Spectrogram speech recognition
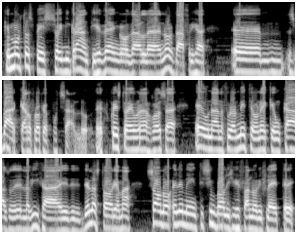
che molto spesso i migranti che vengono dal Nord Africa ehm, sbarcano proprio a Pozzallo. Ecco, questo è una cosa, è una, naturalmente non è che un caso della vita e de- della storia, ma sono elementi simbolici che fanno riflettere.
